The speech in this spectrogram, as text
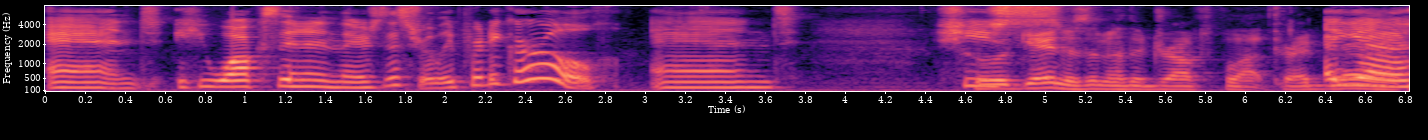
and he walks in, and there's this really pretty girl, and Who she's again is another dropped plot thread. uh, yeah.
